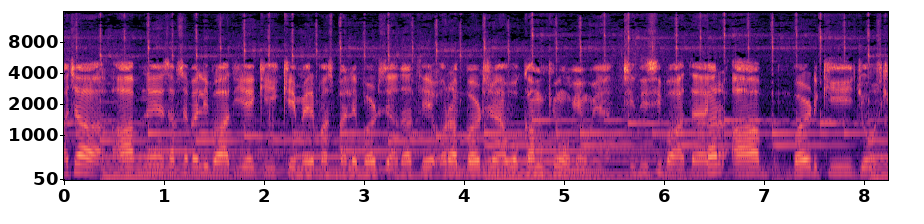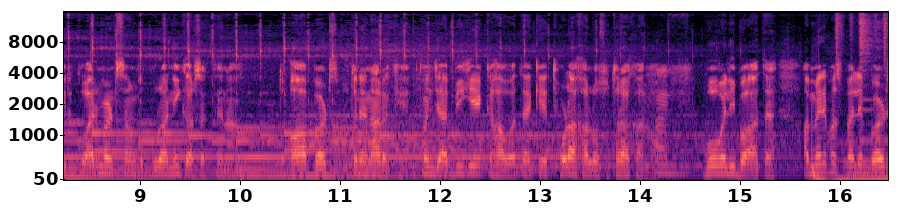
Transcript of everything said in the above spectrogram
अच्छा आपने सबसे पहली बात ये की कि मेरे पास पहले बर्ड ज़्यादा थे और अब बर्ड जो है वो कम क्यों हो गए हुए हैं? सीधी सी बात है अगर आप बर्ड की जो उसकी रिक्वायरमेंट्स हैं उनको पूरा नहीं कर सकते ना तो आप बर्ड्स उतने ना रखें। पंजाबी की एक कहावत है कि थोड़ा खा लो सुथरा खा लो। हाँ वो वाली बात है। अब मेरे पास पहले बर्ड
